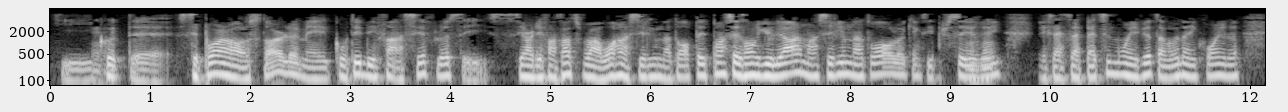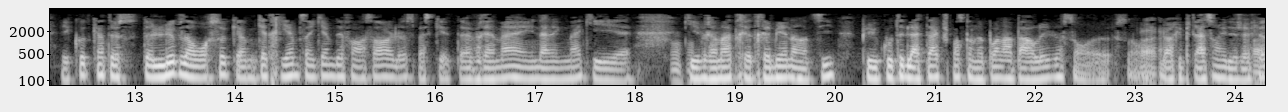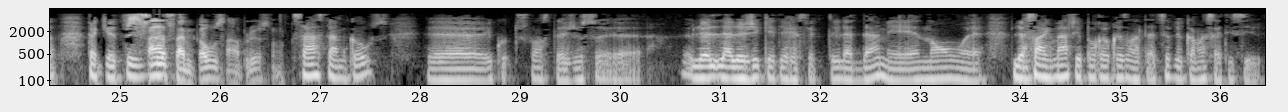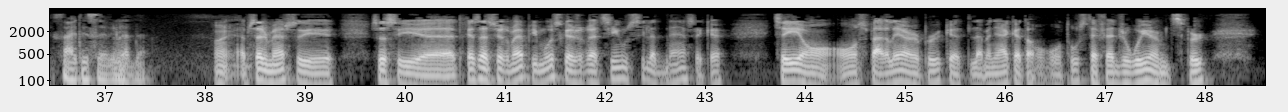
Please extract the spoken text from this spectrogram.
qui, mhm. écoute, euh, c'est pas un All-Star, là, mais côté défensif, là, c'est, c'est un défenseur que tu peux avoir en série éliminatoire. Peut-être pas en saison régulière, mais en série éliminatoire, là, quand c'est plus serré, mhm. ça, ça patine moins vite, ça va dans les coins, là. Écoute, quand t'as, as le luxe d'avoir ça comme quatrième, cinquième défenseur, là, c'est parce que t'as vraiment un alignement qui est, mhm. qui est vraiment très, très bien anti. Puis, côté de l'attaque, je pense qu'on n'a pas à en parler, là, son, euh, leur réputation est déjà faite. Fait que, sans Stamkos, en plus. Sans Stamkos. Euh, écoute, je pense que c'était juste euh, la logique qui a été respectée là-dedans, mais non, euh, le 5 matchs n'est pas représentatif de comment ça a été serré, ça a été serré là-dedans. Oui, absolument. C'est ça, c'est très assurément. Puis moi, ce que je retiens aussi là-dedans, c'est que, tu sais, on, on, se parlait un peu que la manière que Toronto s'était fait jouer un petit peu.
